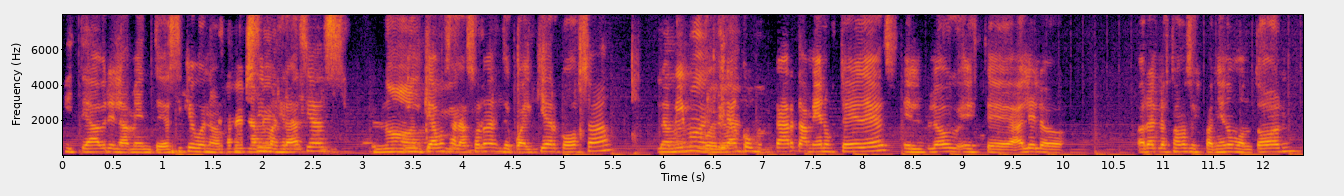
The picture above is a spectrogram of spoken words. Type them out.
y te abre la mente. Así que bueno, muchísimas gracias. y quedamos a las órdenes de cualquier cosa. La misma bueno, quieran comunicar también ustedes. El blog, este, Ale lo, ahora lo estamos expandiendo un montón.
